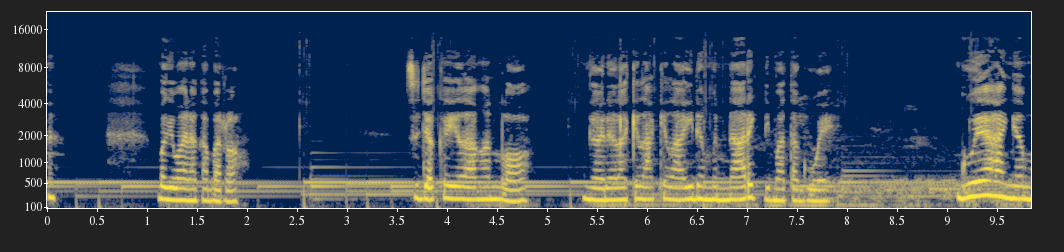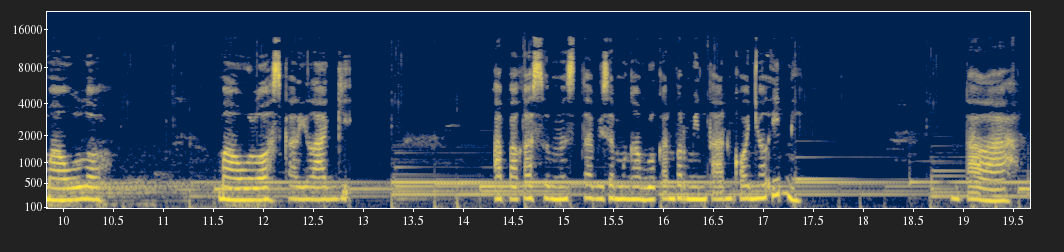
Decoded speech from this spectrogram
Bagaimana kabar lo? Sejak kehilangan lo, gak ada laki-laki lain yang menarik di mata gue. Gue hanya mau lo. Mau lo sekali lagi. Apakah semesta bisa mengabulkan permintaan konyol ini? Entahlah.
